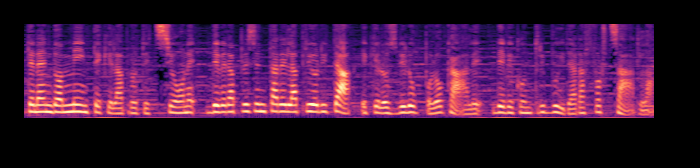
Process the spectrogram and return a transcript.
tenendo a mente che la protezione deve rappresentare la priorità e che lo sviluppo locale deve contribuire a rafforzarla.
